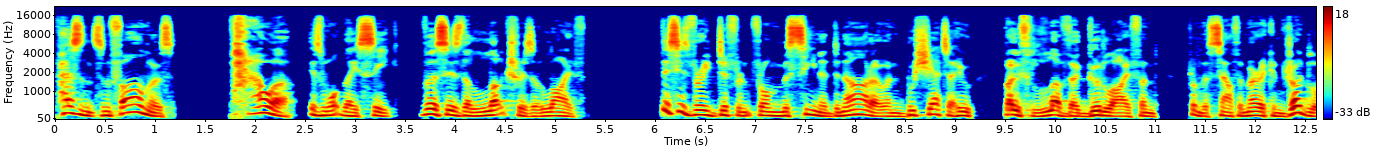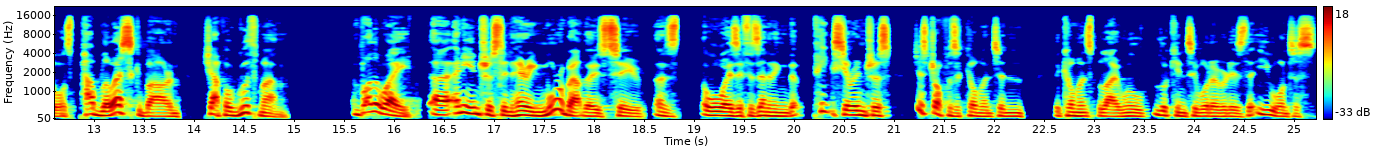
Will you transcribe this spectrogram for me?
peasants and farmers. Power is what they seek versus the luxuries of life. This is very different from Messina Denaro and Buscetta, who both love their good life, and from the South American drug lords Pablo Escobar and Chapo Guzman. And by the way, uh, any interest in hearing more about those two, as always, if there's anything that piques your interest, just drop us a comment in the comments below and we'll look into whatever it is that you want us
